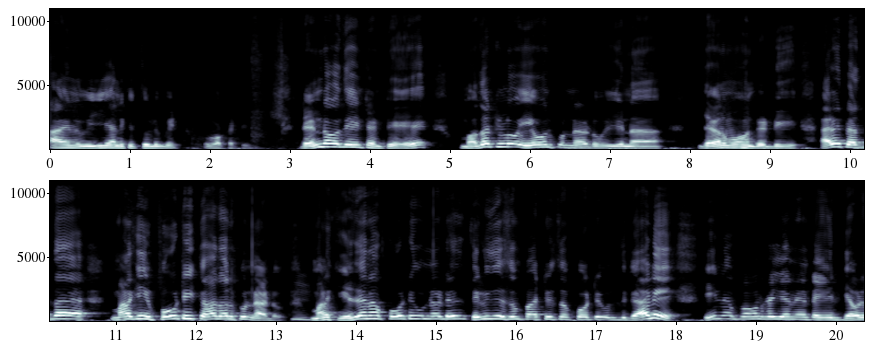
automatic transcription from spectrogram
ఆయన విజయానికి తొలిమెట్టు ఒకటి. రెండవది ఏంటంటే మొదట్లో ఏమనుకున్నాడు ఈయన జగన్మోహన్ రెడ్డి? అరే పెద్ద మనకి పోటీ కాదనుకున్నాడు. మనకి ఏదైనా పోటీ ఉన్నట్టయితే తెలుగుదేశం పార్టీతో పోటీ ఉంది. కానీ ఈయన పవన్ కళ్యాణ్ అంటే ఈయనకి ఎవరి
